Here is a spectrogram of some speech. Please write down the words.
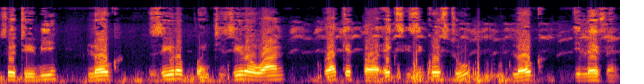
So it will be log 0.01 bracket power x is equals to log 11.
